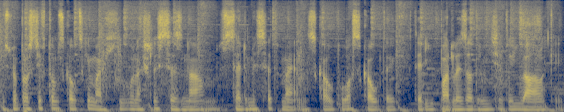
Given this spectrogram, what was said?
My jsme prostě v tom skautském archivu našli seznam 700 men, skautů a skautek, který padli za druhé světové války.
